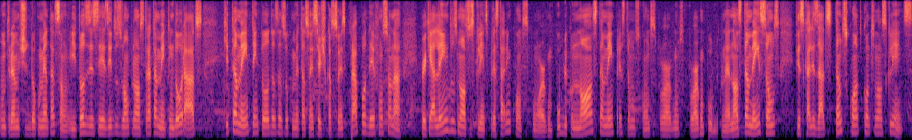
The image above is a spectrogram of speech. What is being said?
um trâmite de documentação. E todos esses resíduos vão para o nosso tratamento em Dourados, que também tem todas as documentações e certificações para poder funcionar. Porque além dos nossos clientes prestarem contas para um órgão público, nós também prestamos contas para o órgão, órgão público. Né? Nós também somos fiscalizados tantos quanto quanto os nossos clientes.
